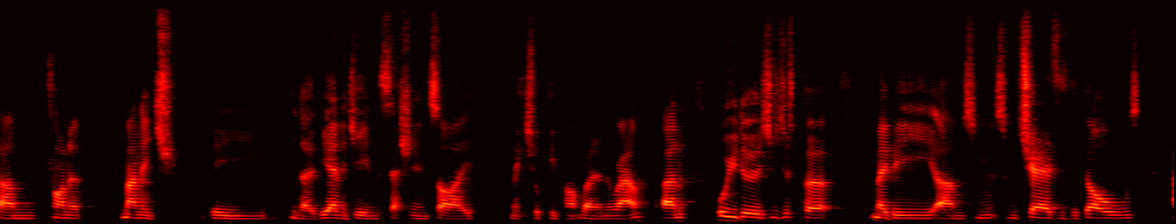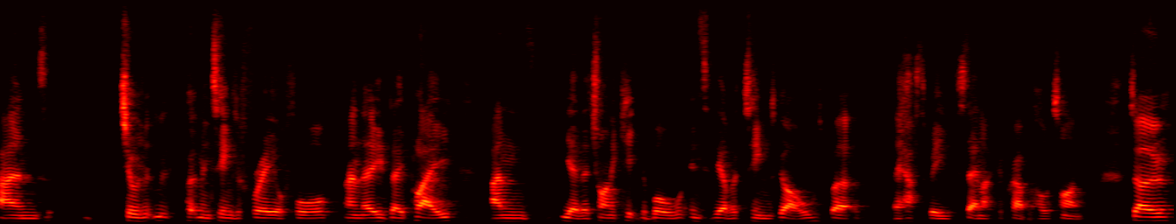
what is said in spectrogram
um, trying to manage the you know the energy in the session inside, making sure people aren't running around. And all you do is you just put maybe um, some some chairs as the goals, and children put them in teams of three or four, and they they play, and yeah, they're trying to kick the ball into the other team's goals, but they have to be staying like a crab the whole time. So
